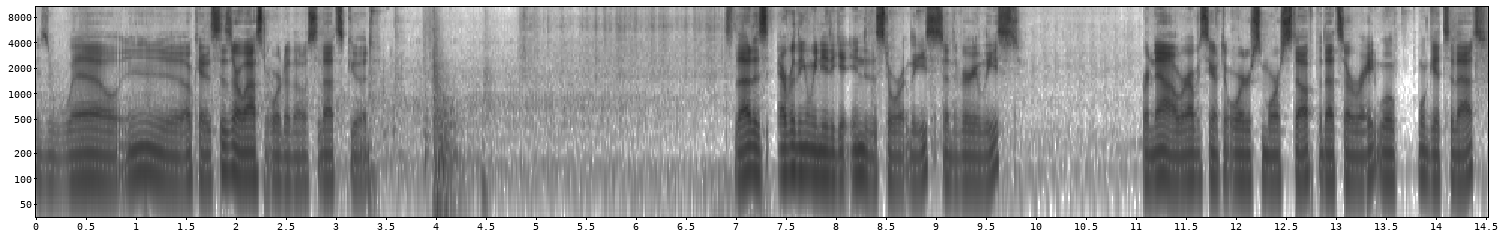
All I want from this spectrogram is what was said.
as well. Ew. Okay, this is our last order, though, so that's good. So that is everything we need to get into the store, at least, at the very least. For now, we're obviously going to have to order some more stuff, but that's all right. We'll, we'll get to that.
